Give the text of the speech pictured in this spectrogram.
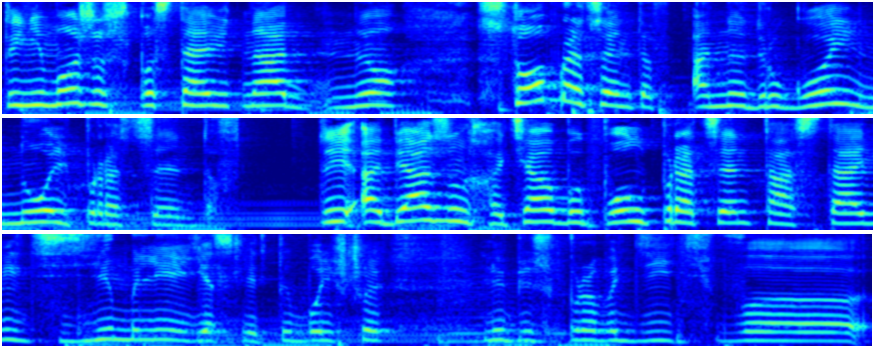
Ты не можешь поставить на одно 100%, а на другой 0%. Ты обязан хотя бы полпроцента оставить земле, если ты больше любишь проводить в,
